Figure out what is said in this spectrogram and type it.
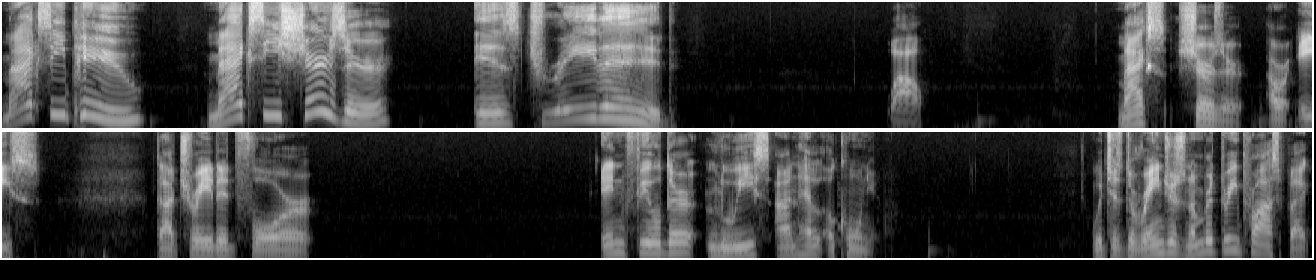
Maxi Pugh Maxi Scherzer is traded. Wow. Max Scherzer, our ace, got traded for infielder Luis Angel Acuna, which is the Rangers' number three prospect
